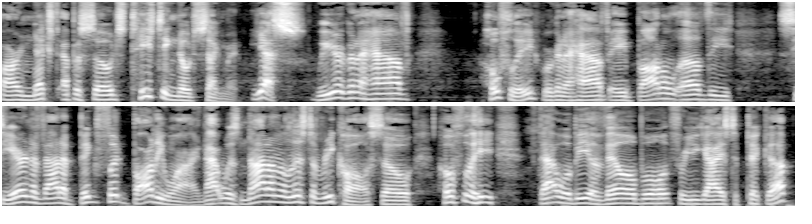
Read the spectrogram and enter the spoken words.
our next episode's tasting notes segment. Yes, we are going to have hopefully we're going to have a bottle of the Sierra Nevada Bigfoot barley wine. That was not on the list of recalls, so hopefully that will be available for you guys to pick up.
